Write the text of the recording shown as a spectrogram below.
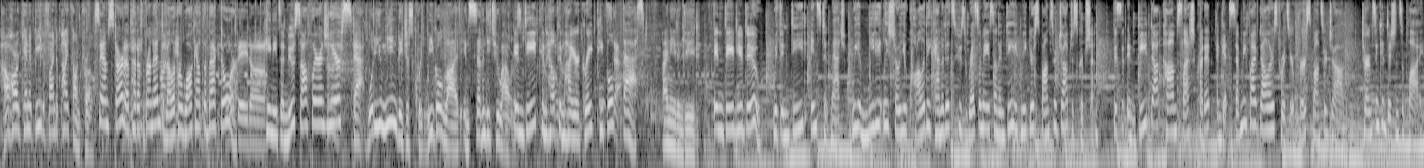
How hard can it be to find a Python pro? Sam's startup had a front end developer walk out the back door. Beta. He needs a new software engineer stat. What do you mean they just quit? We go live in 72 hours. Indeed can help him hire great people fast. I need Indeed. Indeed, you do. With Indeed Instant Match, we immediately show you quality candidates whose resumes on Indeed meet your sponsored job description. Visit Indeed.com slash credit and get $75 towards your first sponsored job. Terms and conditions apply.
